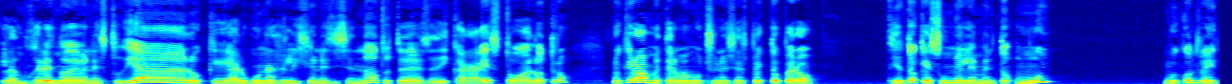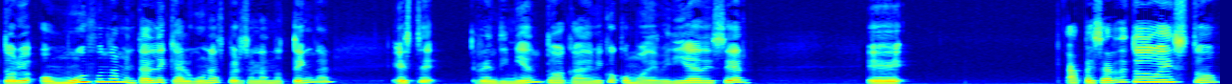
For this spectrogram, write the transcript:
las mujeres no deben estudiar o que algunas religiones dicen no, tú te debes dedicar a esto o al otro. No quiero meterme mucho en ese aspecto, pero siento que es un elemento muy, muy contradictorio o muy fundamental de que algunas personas no tengan este rendimiento académico como debería de ser. Eh, a pesar de todo esto,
